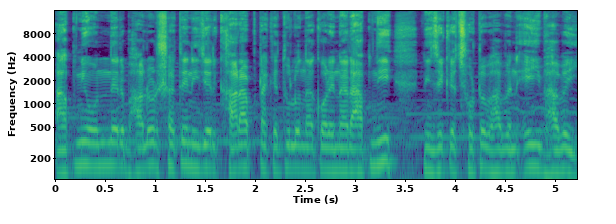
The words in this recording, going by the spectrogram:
আপনি অন্যের ভালোর সাথে নিজের খারাপটাকে তুলনা করেন আর আপনি নিজেকে ছোট ভাবেন, এইভাবেই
